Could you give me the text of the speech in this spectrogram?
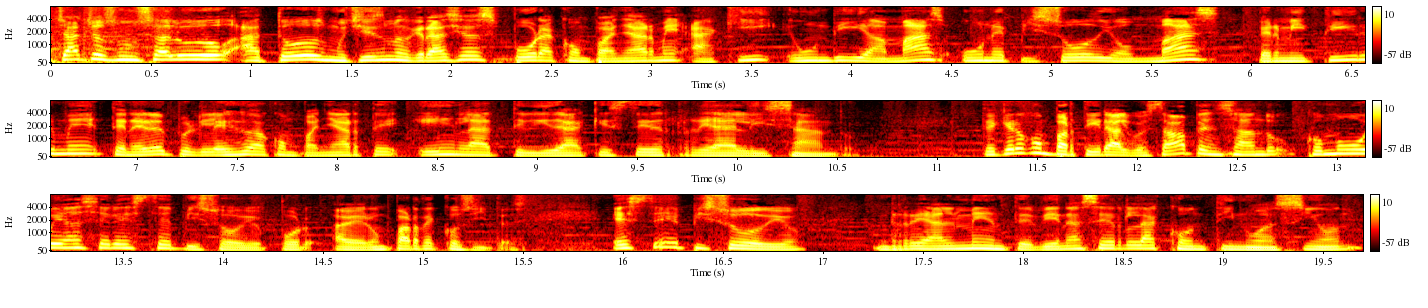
Muchachos, un saludo a todos. Muchísimas gracias por acompañarme aquí un día más, un episodio más. Permitirme tener el privilegio de acompañarte en la actividad que estés realizando. Te quiero compartir algo. Estaba pensando cómo voy a hacer este episodio por, a ver, un par de cositas. Este episodio realmente viene a ser la continuación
